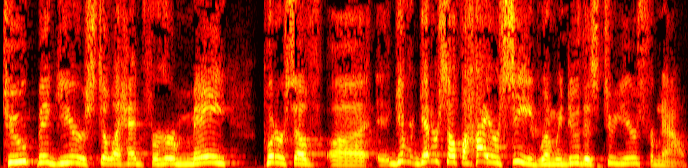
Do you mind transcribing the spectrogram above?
two big years still ahead for her may put herself, uh, give, get herself a higher seed when we do this two years from now.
